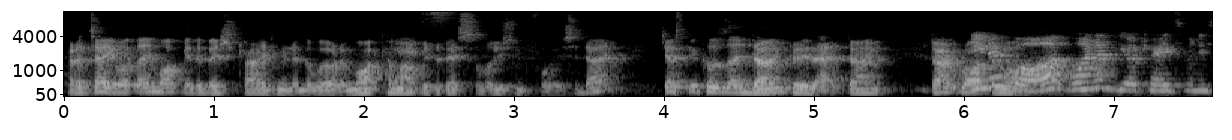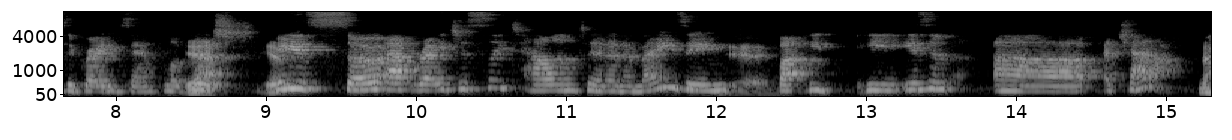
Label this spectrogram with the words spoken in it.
But I tell you what, they might be the best tradesmen in the world and might come up with the best solution for you. So don't just because they don't do that, don't don't write You them know off. what? One of your tradesmen is a great example of Yes. that. Yep. He is so outrageously talented and amazing, Yeah. but he he isn't uh, a chatter. No.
